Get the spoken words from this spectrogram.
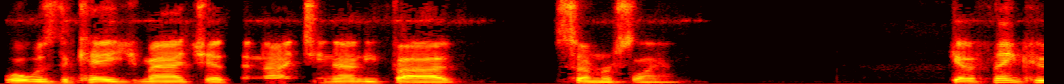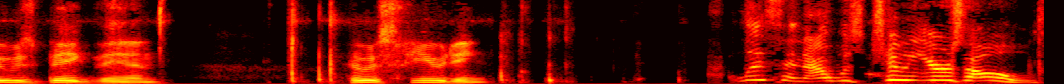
What was the cage match at the 1995 SummerSlam? Got to think who was big then. Who was feuding? Listen, I was two years old.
